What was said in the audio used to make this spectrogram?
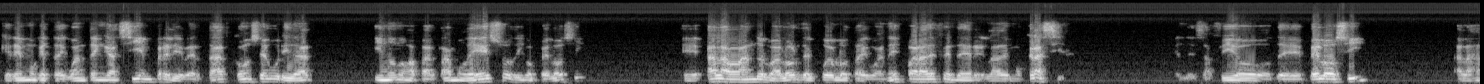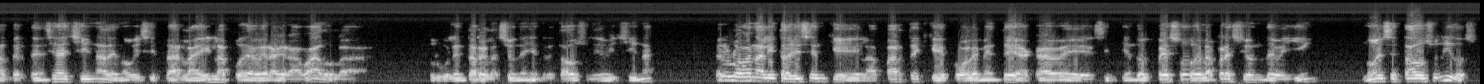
Queremos que Taiwán tenga siempre libertad con seguridad y no nos apartamos de eso, dijo Pelosi, eh, alabando el valor del pueblo taiwanés para defender la democracia. El desafío de Pelosi a las advertencias de China de no visitar la isla puede haber agravado las turbulentas relaciones entre Estados Unidos y China, pero los analistas dicen que la parte que probablemente acabe sintiendo el peso de la presión de Beijing no es Estados Unidos,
